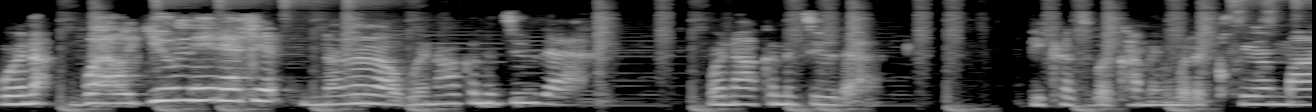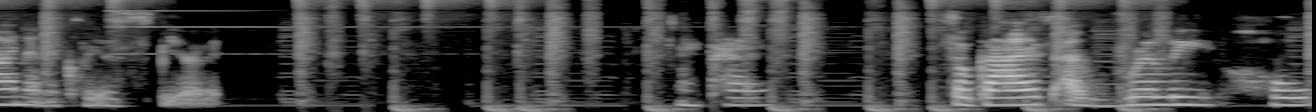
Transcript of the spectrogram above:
We're not well, you need it. No, no, no. We're not going to do that. We're not going to do that. because we're coming with a clear mind and a clear spirit. Okay? So, guys, I really hope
